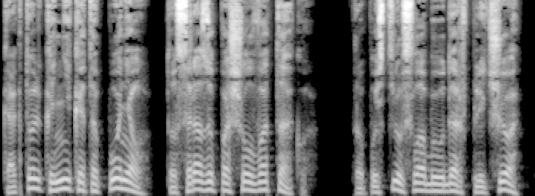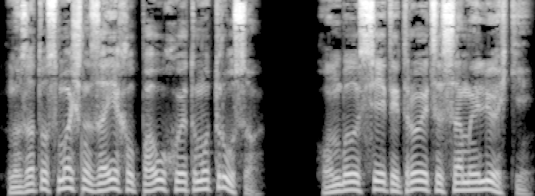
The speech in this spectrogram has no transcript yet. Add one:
Как только Ник это понял, то сразу пошел в атаку. Пропустил слабый удар в плечо, но зато смачно заехал по уху этому трусу. Он был из всей этой троицы самый легкий,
